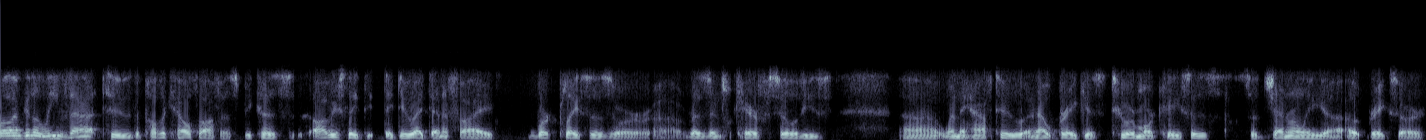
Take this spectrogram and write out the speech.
Well, I'm going to leave that to the public health office because obviously they do identify workplaces or uh, residential care facilities uh, when they have to. An outbreak is two or more cases, so generally uh, outbreaks are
